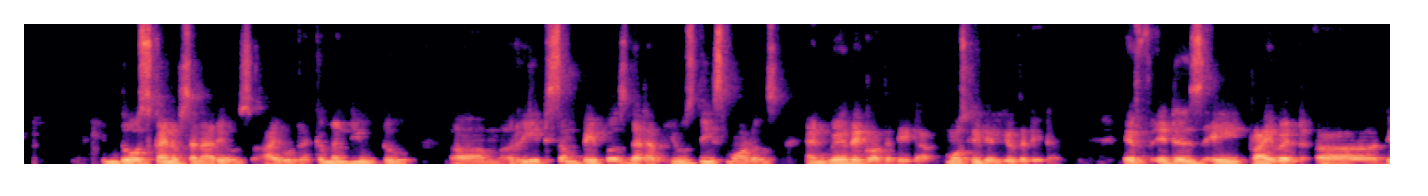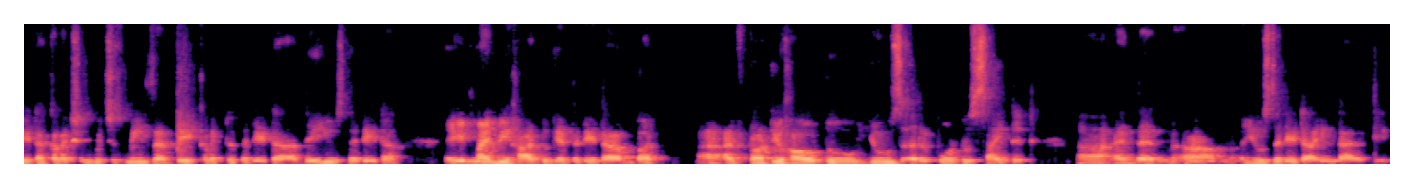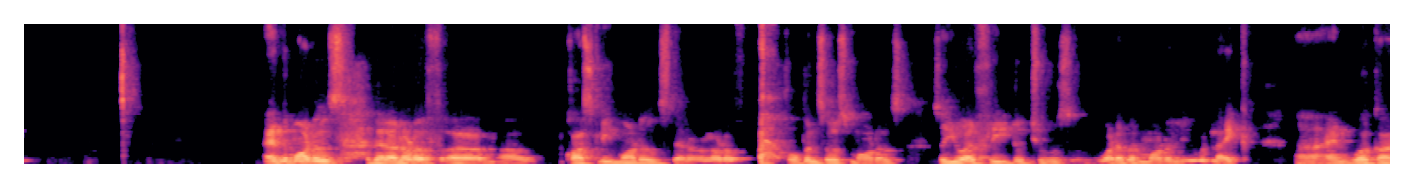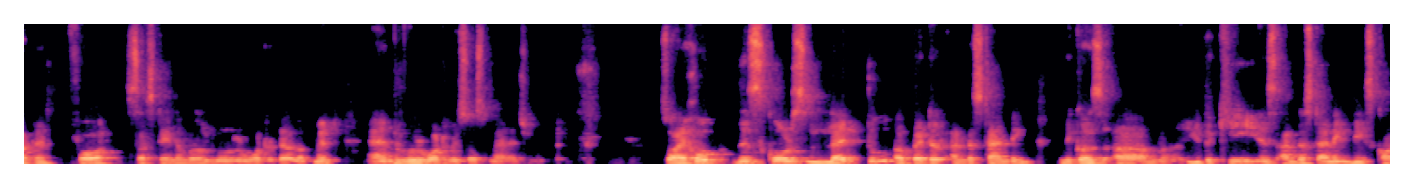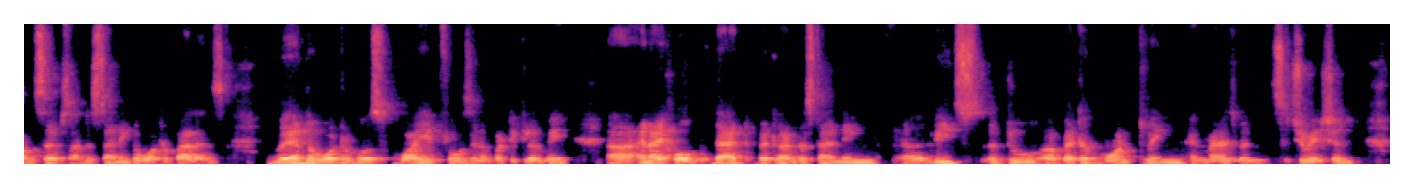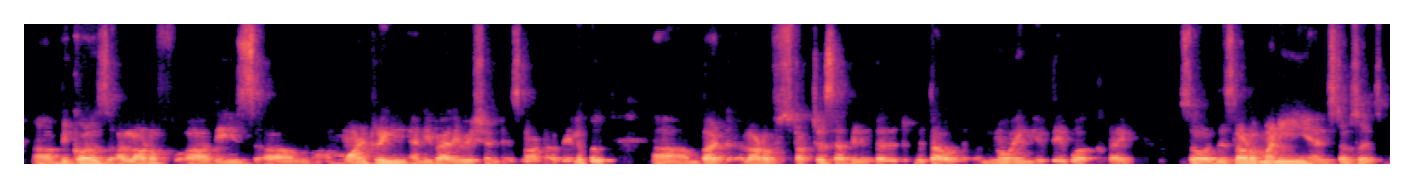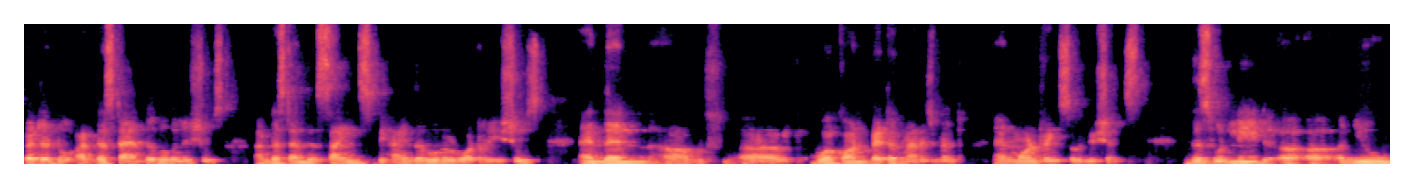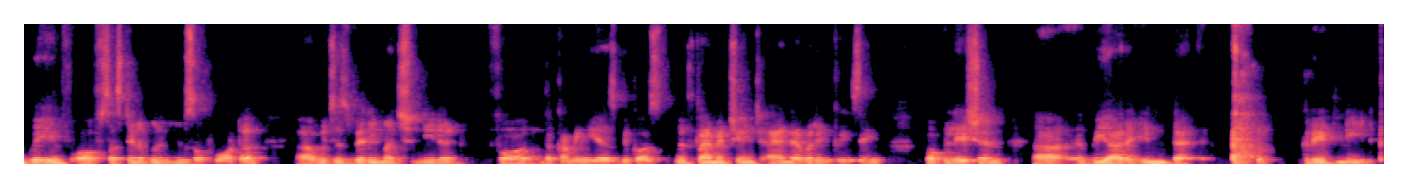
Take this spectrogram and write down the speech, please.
In those kind of scenarios, I would recommend you to um, read some papers that have used these models and where they got the data. Mostly they'll give the data. If it is a private uh, data collection, which is, means that they collected the data, they use the data, it might be hard to get the data, but I've taught you how to use a report to cite it uh, and then um, use the data indirectly. And the models, there are a lot of um, uh, costly models, there are a lot of open source models. So you are free to choose whatever model you would like uh, and work on it for sustainable rural water development and rural water resource management. So I hope this course led to a better understanding because um, you, the key is understanding these concepts, understanding the water balance, where the water goes, why it flows in a particular way. Uh, and I hope that better understanding uh, leads uh, to a better monitoring and management situation uh, because a lot of uh, these um, monitoring and evaluation is not available um, but a lot of structures have been built without knowing if they work, right? So there's a lot of money and stuff. So it's better to understand the rural issues, understand the science behind the rural water issues, and then um, uh, work on better management and monitoring solutions. This would lead a, a, a new wave of sustainable use of water, uh, which is very much needed for the coming years because with climate change and ever increasing population, uh, we are in great need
